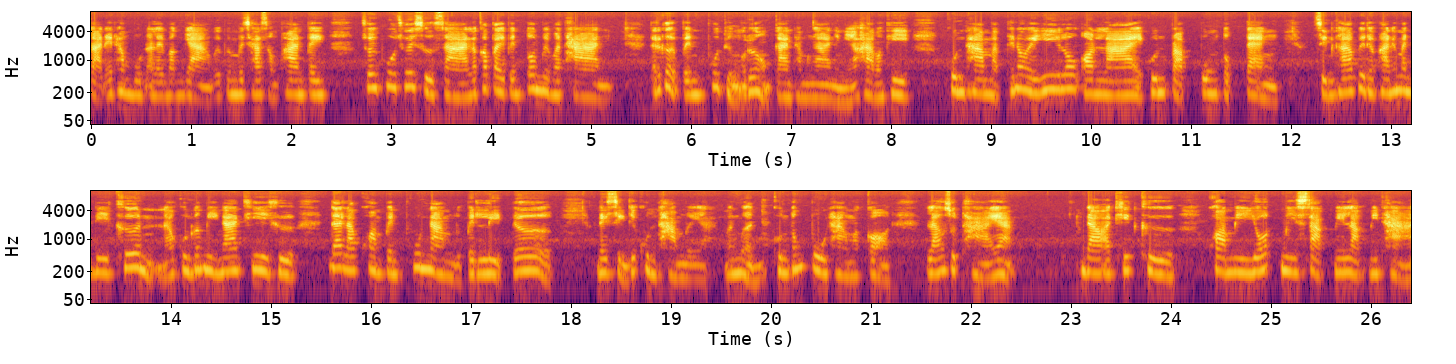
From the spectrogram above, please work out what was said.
กาสได้ทำบุญอะไรบางอย่าง ไปเป็นประชาสัมพันธ์ไปช่วยผู้ช่วยสื่อสาร แล้วก็ไปเป็นต้นเป็นประธาน แต่ถ้าเกิดเป็นพูดถึงเรื่องของการทำงานอย่างเงี้ยค่ะ บางทีคุณทำแบบเทคโนโลยีโลกออนไลน์ คุณปรับปรุงตกแต่งสินค้าผลิตภัณฑ์ให้มันดีขึ้น แล้วคุณก็มีหน้าที่คือได้รับความเป็นผู้นำหรือเป็นลีดเดอร์ในสิ่งที่คุณทำเลยอะ่ะมันเหมือนคุณต้องปูทางมาก่อน แล้วสุดท้ายอะ่ะ ดาวอาทิตย์คือ ความมียศ มีศักดิ์ มีหลัก มีฐาน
